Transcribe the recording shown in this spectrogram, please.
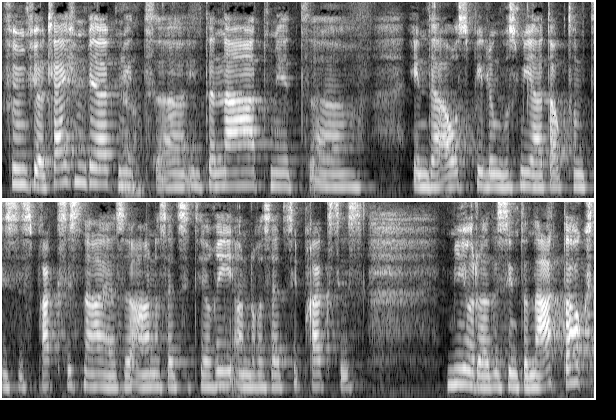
Fünf Jahre Gleichenberg mit ja. äh, Internat, mit äh, in der Ausbildung, was mir auch taugt haben, dieses Praxisnahe, also einerseits die Theorie, andererseits die Praxis. Mir auch das Internat taugt.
